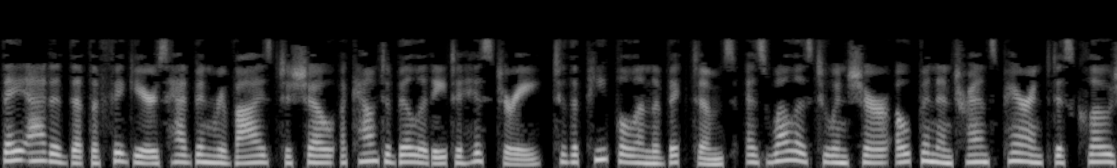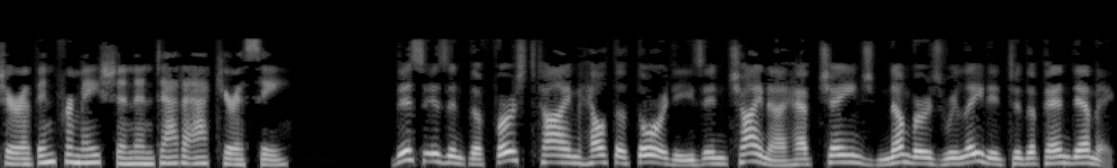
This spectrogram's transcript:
They added that the figures had been revised to show accountability to history, to the people and the victims, as well as to ensure open and transparent disclosure of information and data accuracy. This isn't the first time health authorities in China have changed numbers related to the pandemic.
